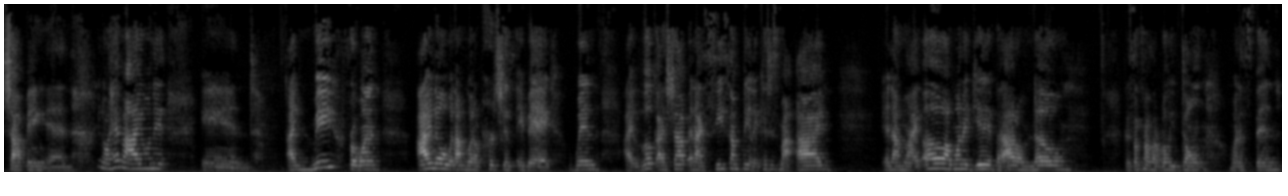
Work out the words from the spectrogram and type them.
shopping and, you know, I had my eye on it. And I, me, for one, I know when I'm to purchase a bag. When I look, I shop, and I see something and it catches my eye. And I'm like, oh, I want to get it, but I don't know. Because sometimes I really don't want to spend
